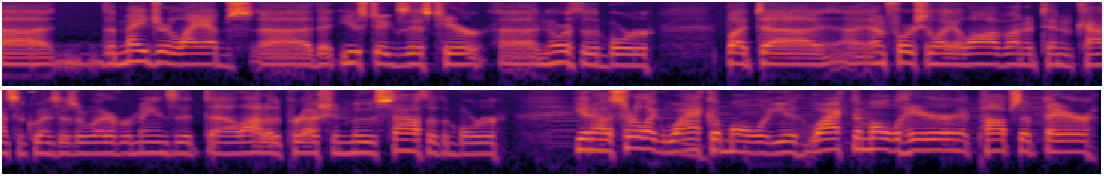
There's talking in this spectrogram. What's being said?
uh, the major labs uh, that used to exist here uh, north of the border. But uh, unfortunately, a law of unintended consequences or whatever means that uh, a lot of the production moves south of the border. You know, it's sort of like whack a mole. You whack the mole here and it pops up there,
